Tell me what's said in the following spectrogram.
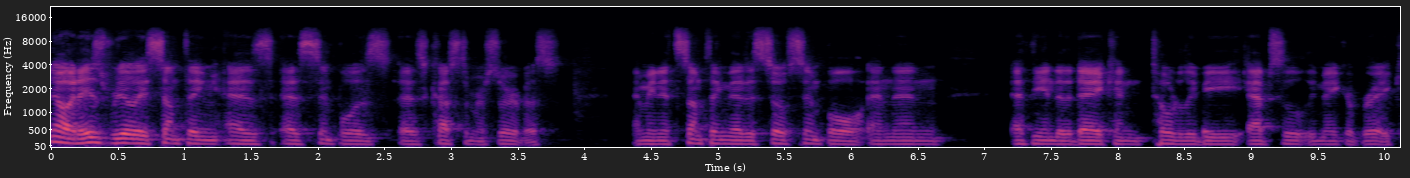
No it is really something as as simple as as customer service i mean it's something that is so simple and then at the end of the day can totally be absolutely make or break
